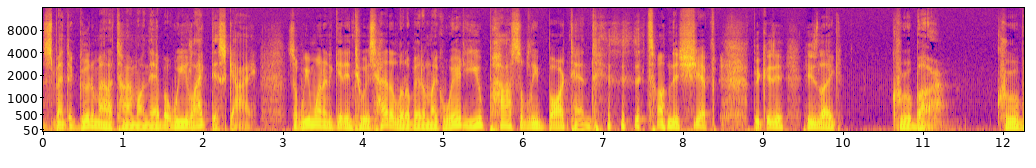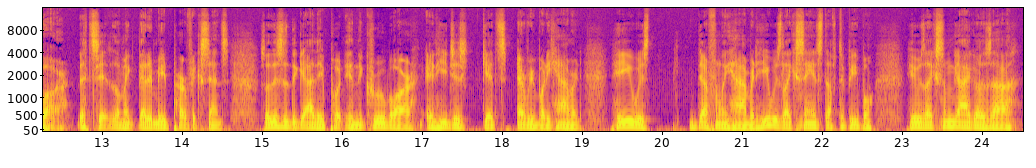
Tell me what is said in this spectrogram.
spent a good amount of time on there, but we liked this guy. So we wanted to get into his head a little bit. I'm like, where do you possibly bartend? it's on this ship because he's like, crew bar, crew bar. That's it. I'm like, that it made perfect sense. So this is the guy they put in the crew bar, and he just gets everybody hammered. He was definitely hammered. He was like saying stuff to people. He was like, some guy goes, uh,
